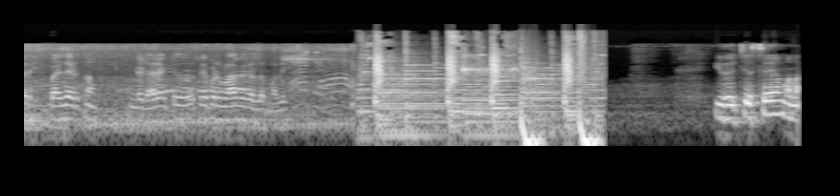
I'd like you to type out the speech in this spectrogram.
సరే బయలుదేరుతున్నాం. ఇంకా డైరెక్ట్ రేపటి బ్లాగ్కి వెళ్దాం మళ్ళీ. ఇది వచ్చేస్తే మన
